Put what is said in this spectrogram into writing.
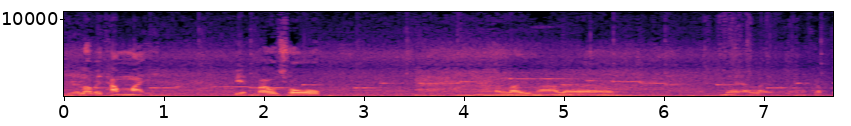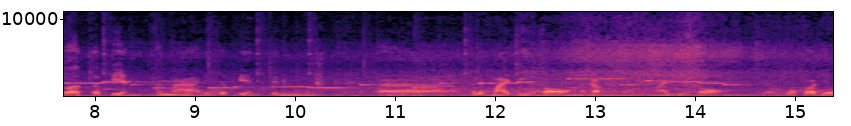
เดี๋ยวเราไปทำใหม่ เปลี่ยนเบ้าโชคอะไรมาแล้ว ได้อะไรนะครับ ก็จะเปลี่ยนข้างหน้านี่จะเปลี่ยนเป็นเอ่อเขาเรียกไม้ตีกองนะครับ ไม้ตีกอง แล้วก็เดี๋ยว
